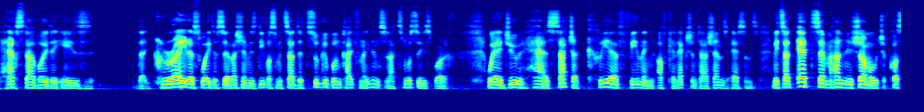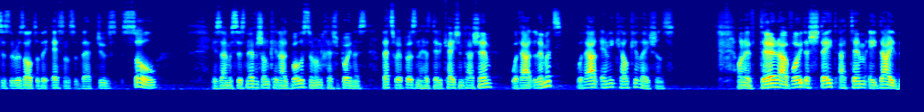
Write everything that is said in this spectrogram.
The Hechsta Avoida is the greatest way to serve Hashem is divos mitzad the zugebunkeit von Eden zu where a Jew has such a clear feeling of connection to Hashem's essence. Mitzad etzem han which of course is the result of the essence of that Jew's soul, is says nefesh on kenag and. That's where a person has dedication to Hashem without limits, without any calculations. On if der avoida state atem edai,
